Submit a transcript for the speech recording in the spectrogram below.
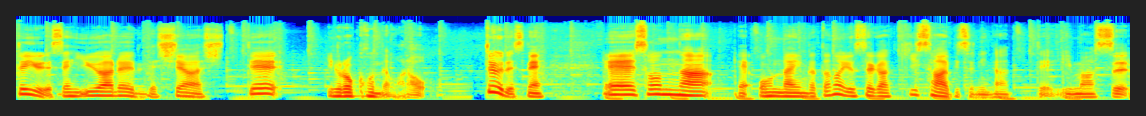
ていうですね、URL でシェアして喜んでもらおうというですね、えー、そんなオンライン型の寄せ書きサービスになっています。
